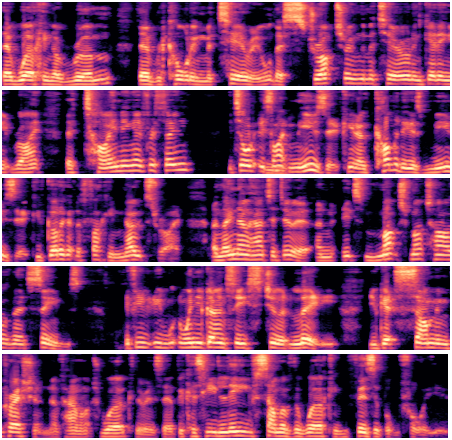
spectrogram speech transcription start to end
They're working a room, they're recording material, they're structuring the material and getting it right, they're timing everything. It's all it's mm. like music, you know, comedy is music. You've got to get the fucking notes right and they know how to do it. And it's much, much harder than it seems. If you, when you go and see Stewart Lee, you get some impression of how much work there is there because he leaves some of the working visible for you.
